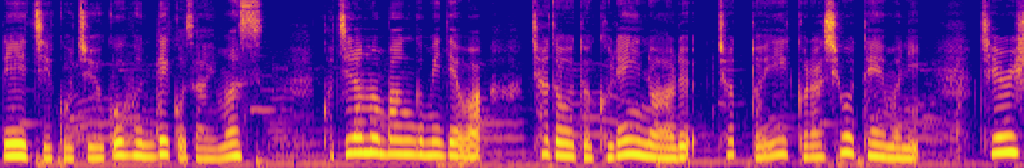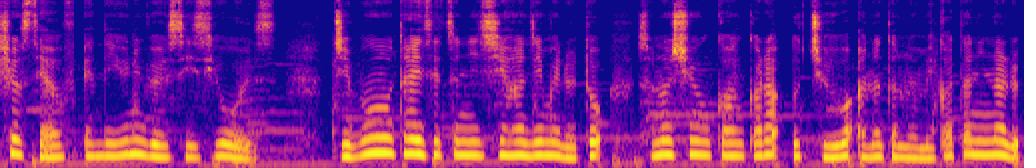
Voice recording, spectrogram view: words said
0時55分でございます。こちらの番組では茶道とクレイのあるちょっといい暮らしをテーマに Cherish yourself and the universe is yours 自分を大切にし始めるとその瞬間から宇宙はあなたの味方になる。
